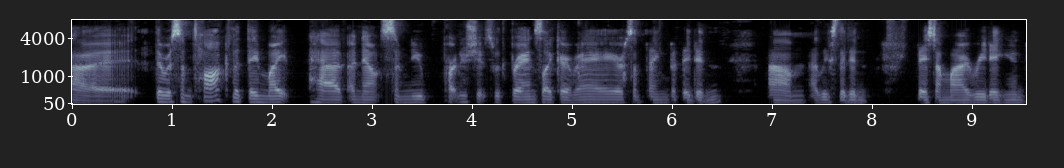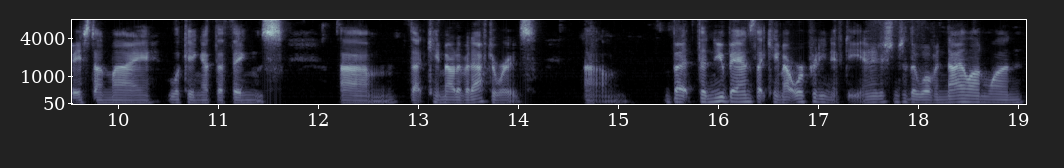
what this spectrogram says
uh, there was some talk that they might have announced some new partnerships with brands like Hermes or something, but they didn't. Um, at least they didn't, based on my reading and based on my looking at the things um, that came out of it afterwards. Um, but the new bands that came out were pretty nifty. In addition to the woven nylon one,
